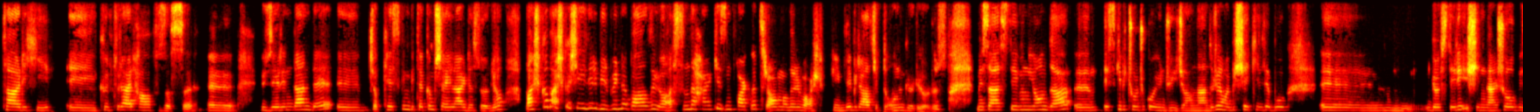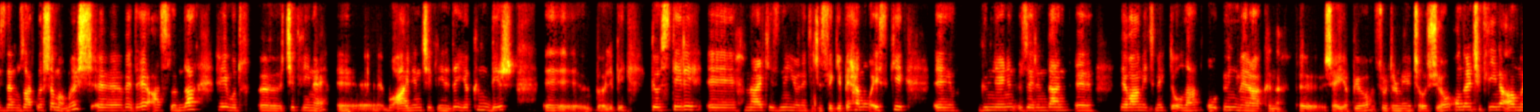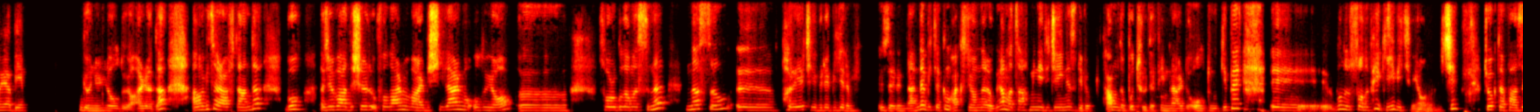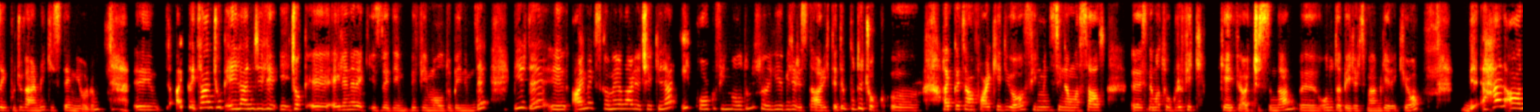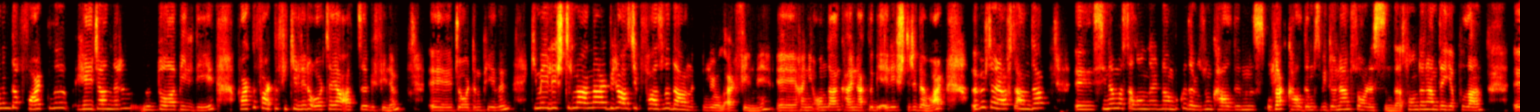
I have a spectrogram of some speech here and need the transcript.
tarihi, e, kültürel hafızası e, üzerinden de e, çok keskin bir takım şeyler de söylüyor. Başka başka şeyleri birbirine bağlıyor. Aslında herkesin farklı travmaları var. Filmde birazcık da onu görüyoruz. Mesela Steven Yeun da e, eski bir çocuk oyuncuyu canlandırıyor ama bir şekilde bu e, gösteri işinden, show bizden uzaklaşamamış e, ve de aslında Haywood e, çiftliğine, e, bu ailenin çiftliğine de yakın bir e, böyle bir gösteri e, merkezinin yöneticisi gibi hem o eski e, günlerinin üzerinden e, devam etmekte olan o ün merakını e, şey yapıyor, sürdürmeye çalışıyor. Onları çiftliğine almaya bir gönüllü oluyor arada. Ama bir taraftan da bu acaba dışarı ufolar mı var, bir şeyler mi oluyor e, sorgulamasını nasıl e, paraya çevirebilirim üzerinden de bir takım aksiyonlar alıyor ama tahmin edeceğiniz gibi tam da bu türde filmlerde olduğu gibi e, bunun sonu pek iyi bitmiyor onun için. Çok da fazla ipucu vermek istemiyorum. E, hakikaten çok eğlenceli, çok e, eğlenerek izlediğim bir film oldu benim de. Bir de e, IMAX kameralarla çekilen ilk korku filmi olduğunu söyleyebiliriz tarihte de. Bu da çok e, hakikaten fark ediyor filmin sinemasal, e, sinematografik keyfi açısından e, onu da belirtmem gerekiyor her anında farklı heyecanların doğabildiği, farklı farklı fikirleri ortaya attığı bir film e, Jordan Peele'in. Kimi eleştirmenler birazcık fazla dağınık buluyorlar filmi. E, hani ondan kaynaklı bir eleştiri de var. Öbür taraftan da e, sinema salonlarından bu kadar uzun kaldığımız, uzak kaldığımız bir dönem sonrasında son dönemde yapılan e,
